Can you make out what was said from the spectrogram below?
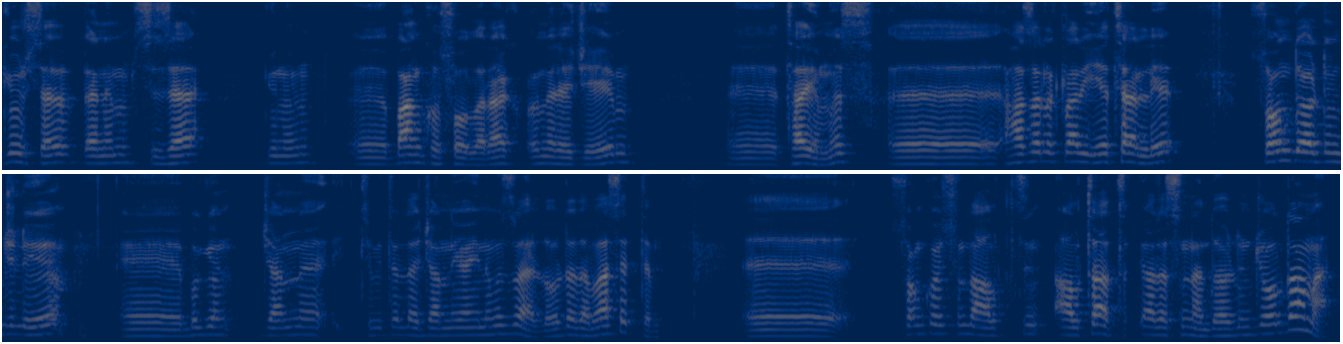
Gürsev benim size günün e, bankosu olarak önereceğim e, tayımız. E, hazırlıklar yeterli. Son dördüncülüğü e, bugün canlı Twitter'da canlı yayınımız vardı. Orada da bahsettim. E, son koşusunda 6, 6 at arasından dördüncü oldu ama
